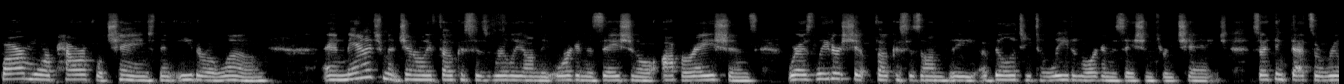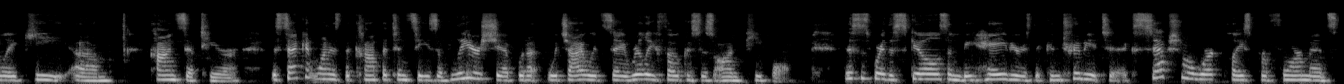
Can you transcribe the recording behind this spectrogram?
far more powerful change than either alone. And management generally focuses really on the organizational operations, whereas leadership focuses on the ability to lead an organization through change. So I think that's a really key um, concept here. The second one is the competencies of leadership, which I would say really focuses on people. This is where the skills and behaviors that contribute to exceptional workplace performance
